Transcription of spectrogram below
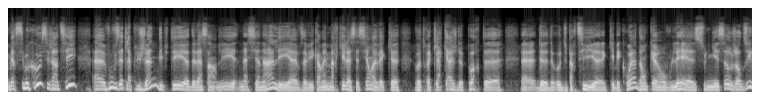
Merci beaucoup, c'est gentil. Euh, vous, vous êtes la plus jeune députée euh, de l'Assemblée nationale et euh, vous avez quand même marqué la session avec votre claquage de porte de, du Parti québécois. Donc, on voulait souligner ça aujourd'hui.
